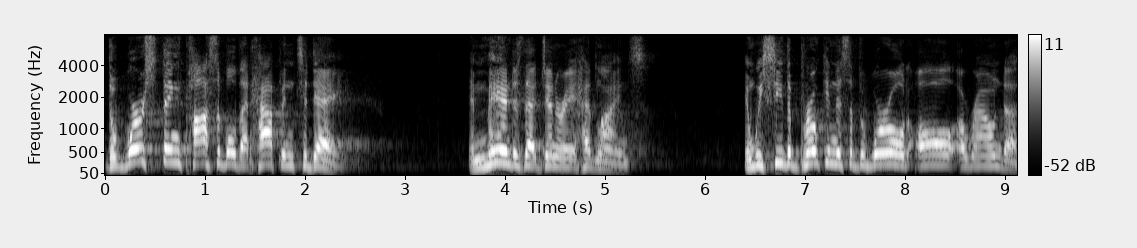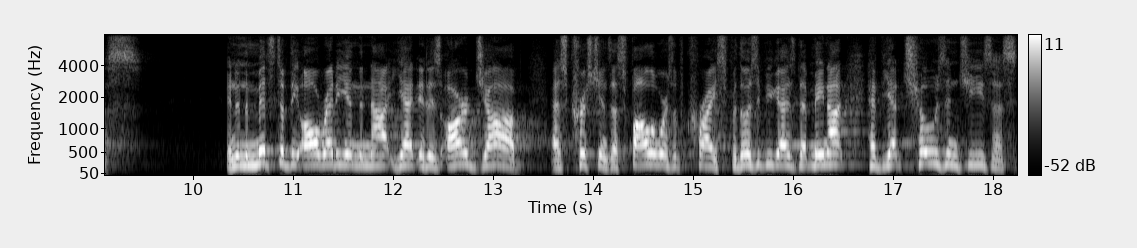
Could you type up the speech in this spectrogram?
the worst thing possible that happened today. And man, does that generate headlines. And we see the brokenness of the world all around us. And in the midst of the already and the not yet, it is our job as Christians, as followers of Christ, for those of you guys that may not have yet chosen Jesus,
